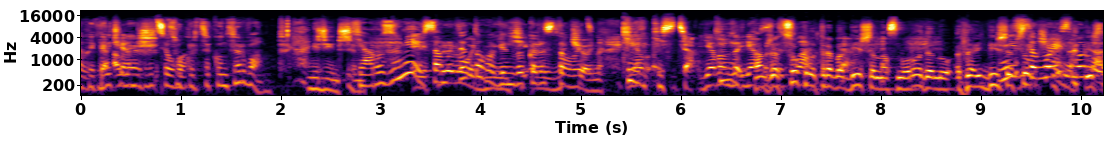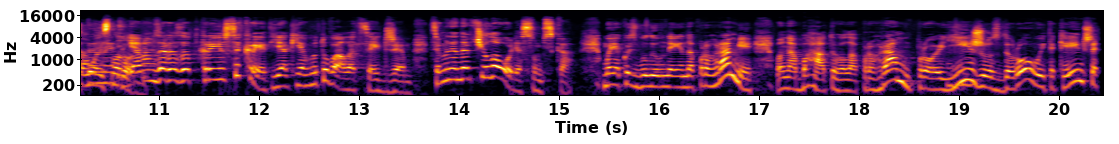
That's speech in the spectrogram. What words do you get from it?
Слухайте, звичайно, але ж цього. цукор це консервант, між іншим. Я розумію, Е, саме для того він е, використовується. звичайно. Кількість. Я, я вам, за- я Там же цукру треба так. більше на смородину, навіть більше Ніж цукру, самої ніж самої смородини. Я вам зараз відкрию секрет, як я готувала цей джем. Це мене навчила Оля Сумська. Ми якось були у неї на програмі. Вона багато вела програм про їжу, здорову і таке інше.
